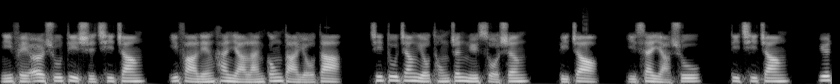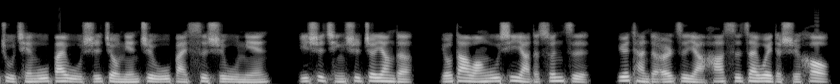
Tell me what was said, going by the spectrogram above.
尼腓二书第十七章，以法莲和亚兰攻打犹大，基督将由童贞女所生。比照以赛亚书第七章，约主前五百五十九年至五百四十五年，一事情是这样的：犹大王乌西亚的孙子约坦的儿子亚哈斯在位的时候，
